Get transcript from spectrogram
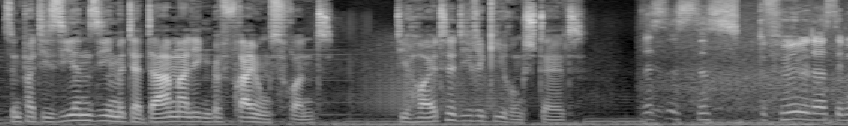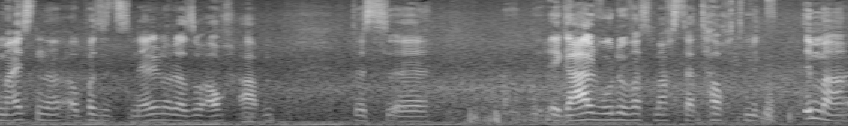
sympathisieren sie mit der damaligen Befreiungsfront, die heute die Regierung stellt. Das ist das Gefühl, das die meisten Oppositionellen oder so auch haben. Dass äh, egal wo du was machst, da taucht mit immer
